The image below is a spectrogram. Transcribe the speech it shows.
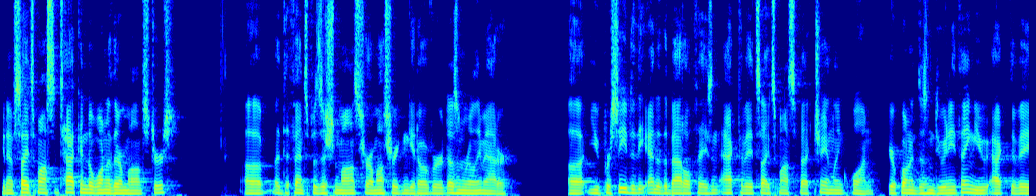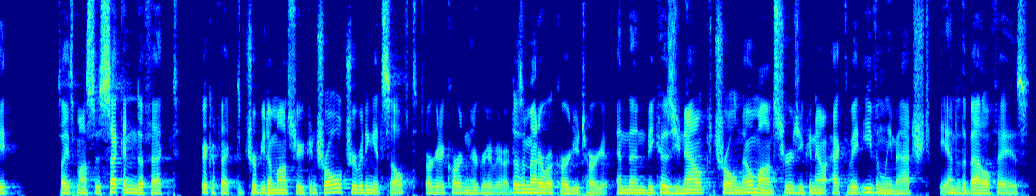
You can have Seitsemas attack into one of their monsters, uh, a defense position monster, a monster you can get over. It doesn't really matter. Uh, you proceed to the end of the battle phase and activate Seitsemas effect, Chainlink 1. Your opponent doesn't do anything. You activate Seitsemas's second effect, quick effect, to tribute a monster you control, tributing itself to target a card in their graveyard. It doesn't matter what card you target. And then because you now control no monsters, you can now activate evenly matched at the end of the battle phase.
